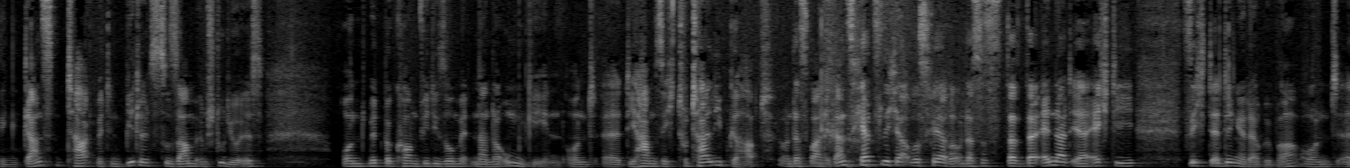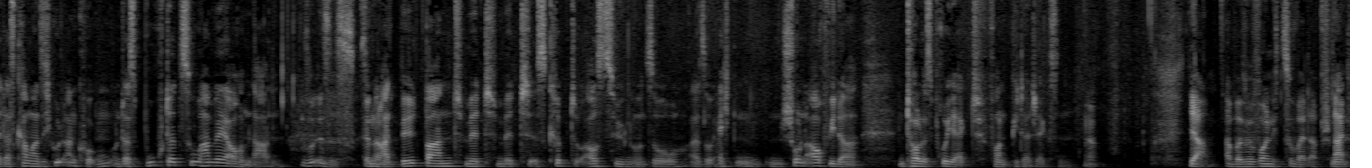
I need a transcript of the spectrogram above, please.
den ganzen Tag mit den Beatles zusammen im Studio ist und mitbekommt, wie die so miteinander umgehen. Und äh, die haben sich total lieb gehabt. Und das war eine ganz herzliche Atmosphäre. Und das ist, da, da ändert er echt die Sicht der Dinge darüber. Und äh, das kann man sich gut angucken. Und das Buch dazu haben wir ja auch im Laden. so ist es. So eine Art Bildband mit, mit Skriptauszügen und so. Also echt ein, schon auch wieder ein tolles Projekt von Peter Jackson. Ja, ja aber wir wollen nicht zu weit abschneiden.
